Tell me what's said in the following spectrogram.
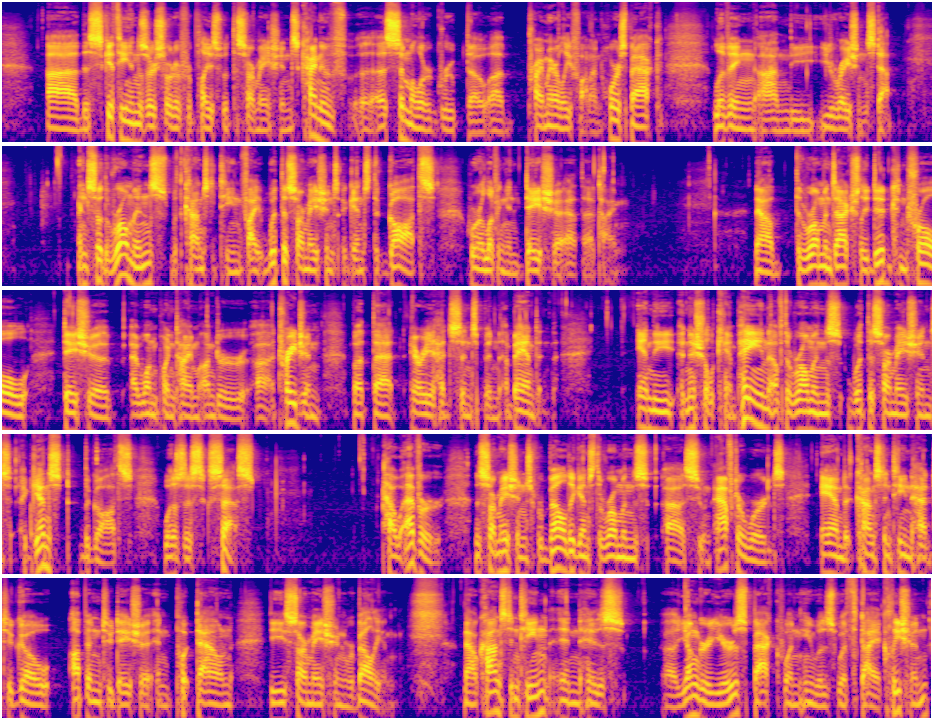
uh, the Scythians are sort of replaced with the Sarmatians, kind of a, a similar group, though, uh, primarily fought on horseback, living on the Eurasian steppe. And so the Romans, with Constantine, fight with the Sarmatians against the Goths, who are living in Dacia at that time. Now, the Romans actually did control Dacia at one point in time under uh, Trajan, but that area had since been abandoned and the initial campaign of the Romans with the Sarmatians against the Goths was a success. However, the Sarmatians rebelled against the Romans uh, soon afterwards, and Constantine had to go up into Dacia and put down the Sarmatian rebellion. Now, Constantine, in his uh, younger years, back when he was with Diocletian,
